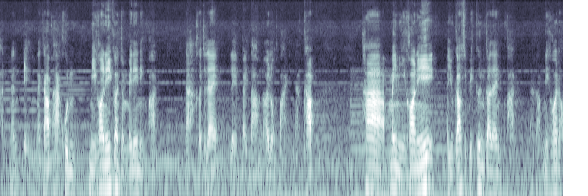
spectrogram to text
1,000 นั่นเองนะครับ หากคุณมีข้อนี้ก็จะไม่ได้ 1,000 นะ ก็จะได้เลทไปตามน้อยลงไปนะครับ ถ้าไม่มีข้อนี้ อายุ 90 ปีขึ้นก็ได้ 1,000นะครับนี่ข้อที่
